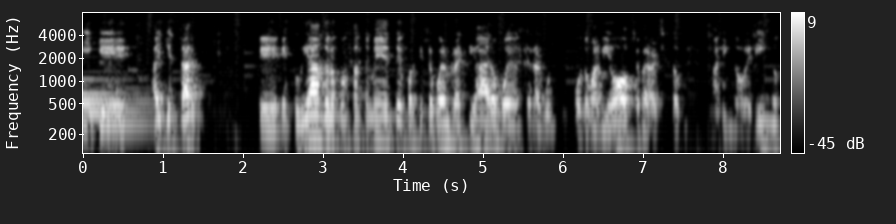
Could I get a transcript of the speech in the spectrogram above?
Y que hay que estar eh, estudiándolos constantemente porque se pueden reactivar o pueden ser algún o tomar biopsia para ver si son malignos o benignos.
